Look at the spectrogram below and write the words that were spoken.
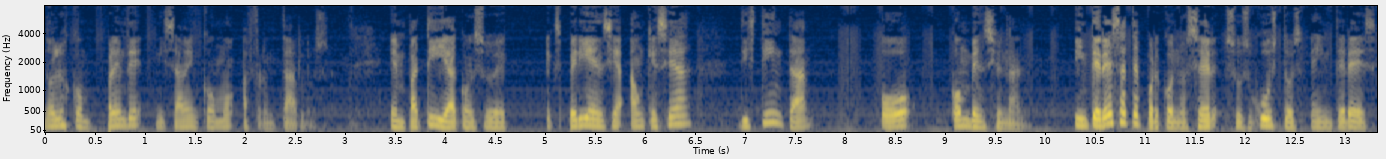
no los comprende ni saben cómo afrontarlos. Empatía con su e-, experiencia, aunque sea distinta o convencional. Interésate por conocer sus gustos e interés,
